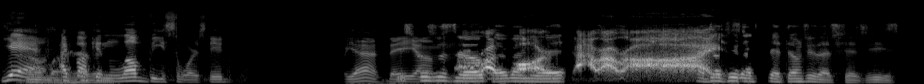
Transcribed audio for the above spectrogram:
Yeah, Oh I my fucking heavens. love Beast Wars, dude. yeah, they This um, was a joke. I remember it. Oh, don't do that shit. Don't do that shit. Jeez.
